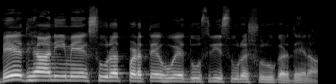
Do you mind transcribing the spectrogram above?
بے دھیانی میں ایک صورت پڑھتے ہوئے دوسری صورت شروع کر دینا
